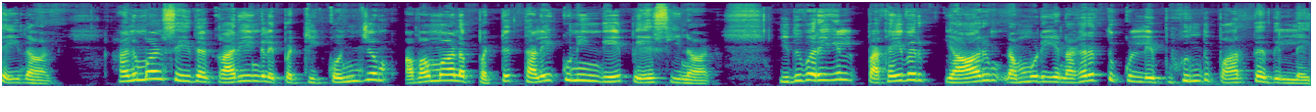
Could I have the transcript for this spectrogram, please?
செய்தான். ஹனுமான் செய்த காரியங்களை பற்றி கொஞ்சம் அவமானப்பட்டு தலை குனிந்தே பேசினான். இதுவரையில் பகைவர் யாரும் நம்முடைய நகரத்துக்குள்ளே புகுந்து பார்த்ததில்லை.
